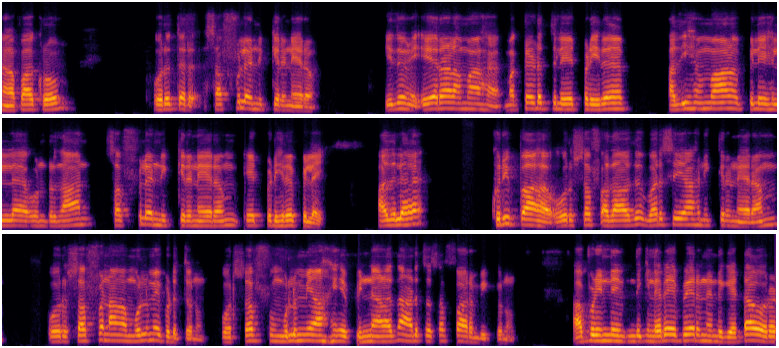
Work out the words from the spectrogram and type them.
நாங்க பாக்குறோம் ஒருத்தர் சஃப்ல நிக்கிற நேரம். இது ஏராளமாக மக்களிடத்தில் ஏற்படுகிற அதிகமான பிழைகள்ல ஒன்றுதான் சஃப்ல நிக்கிற நேரம் ஏற்படுகிற பிழை. அதுல குறிப்பாக ஒரு சஃப் அதாவது வரிசையாக நிக்கிற நேரம் ஒரு சஃப்பை நாங்க முழுமைப்படுத்தணும். ஒரு சஃப் முழுமையாக பின்னாலதான் அடுத்த சஃப் ஆரம்பிக்கணும். அப்படின்னு இன்னைக்கு நிறைய பேர் நின்று கேட்டா ஒரு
